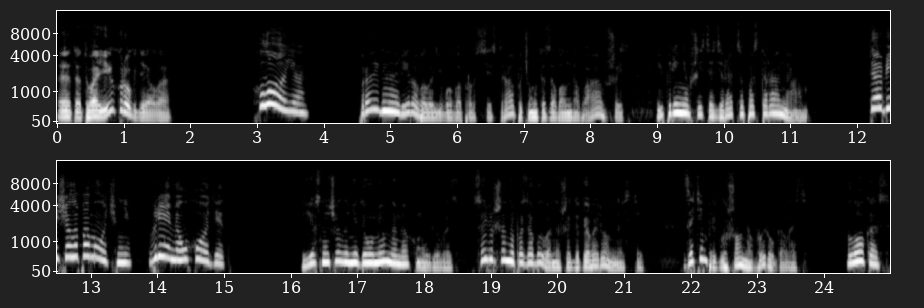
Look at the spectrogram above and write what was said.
«Это твоих рук дело?» «Хлоя!» Проигнорировала его вопрос сестра, почему-то заволновавшись и принявшись озираться по сторонам. «Ты обещала помочь мне! Время уходит!» Я сначала недоуменно нахмурилась, совершенно позабыв о нашей договоренности. Затем приглушенно выругалась. «Лукас,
